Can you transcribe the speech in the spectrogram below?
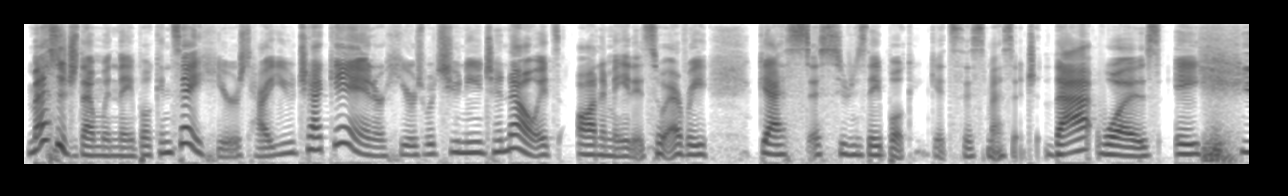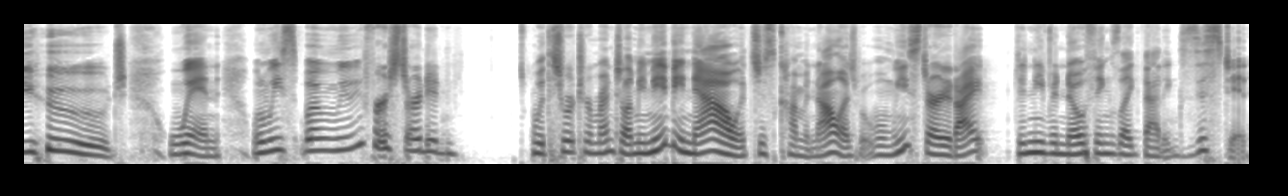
message them when they book and say here's how you check in or here's what you need to know. It's automated so every guest as soon as they book gets this message. That was a huge win. When we when we first started with short-term rental i mean maybe now it's just common knowledge but when we started i didn't even know things like that existed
